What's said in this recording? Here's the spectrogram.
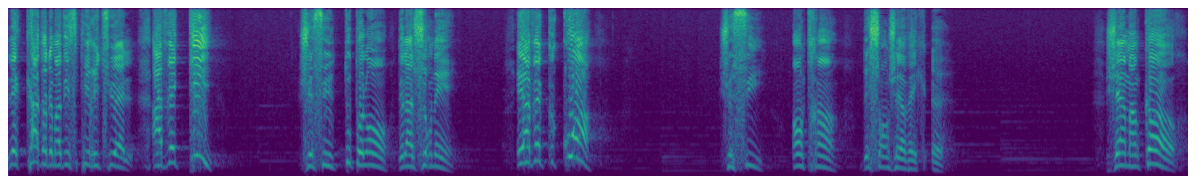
le cadre de ma vie spirituelle? Avec qui je suis tout au long de la journée? Et avec quoi je suis en train d'échanger avec eux? J'aime encore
